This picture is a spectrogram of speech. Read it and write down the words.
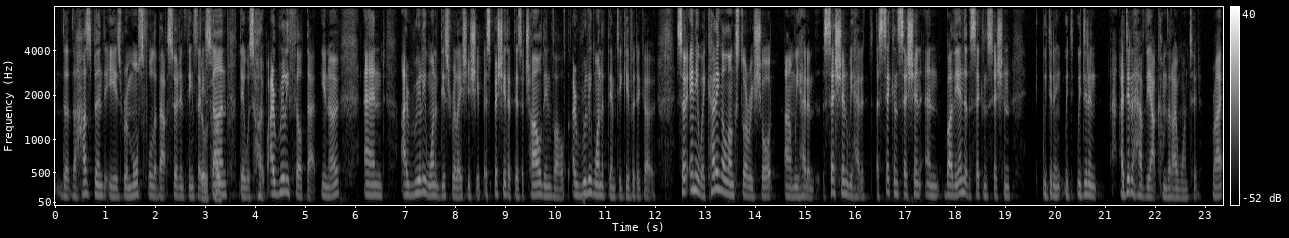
the, the husband is remorseful about certain things that There he's was hope. done. There was hope. I really felt that, you know, and I really wanted this relationship, especially that there's a child involved. I really wanted them to give it a go. So anyway, cutting a long story short, um, we had a session, we had a, a second session, and by the end of the second session, we didn't, we, we didn't, I didn't have the outcome that I wanted. Right.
